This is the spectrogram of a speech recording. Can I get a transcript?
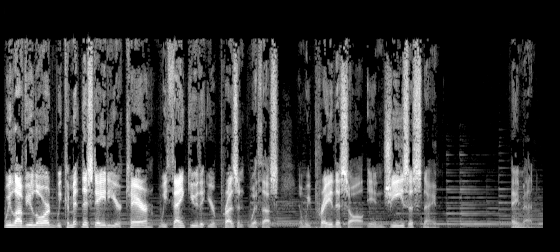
We love you, Lord. We commit this day to your care. We thank you that you're present with us, and we pray this all in Jesus' name. Amen.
